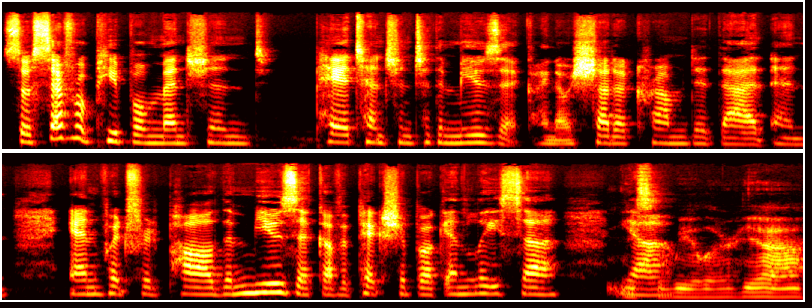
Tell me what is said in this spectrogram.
So several people mentioned pay attention to the music. I know Shutta Crum did that, and Anne Whitford Paul, the music of a picture book, and Lisa. Lisa Yeah. Wheeler. Yeah.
